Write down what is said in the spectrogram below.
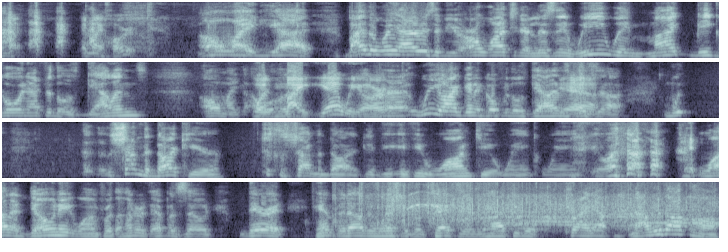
my and my heart. Oh my God! By the way, Iris, if you are watching or listening, we we might be going after those gallons. Oh my God! What Oh, might? Yeah, we are. uh, we are gonna go for those gallons because Yeah. uh, we, shot in the dark here. Just a shot in the dark. If you if you want to, wink, wink, want to donate one for the hundredth episode, they're at Hemp It Up in Westbrook, Texas, and have people try it out. Not with alcohol.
